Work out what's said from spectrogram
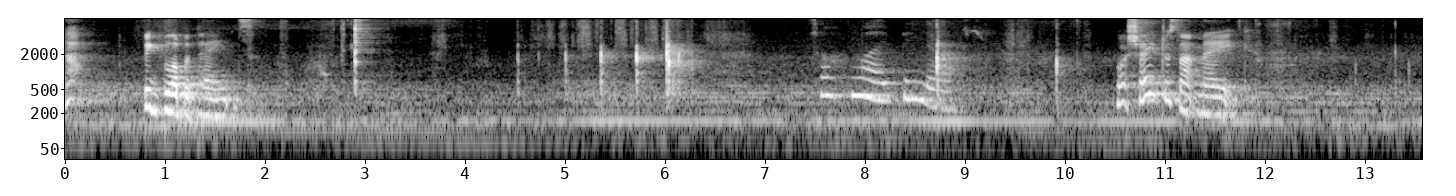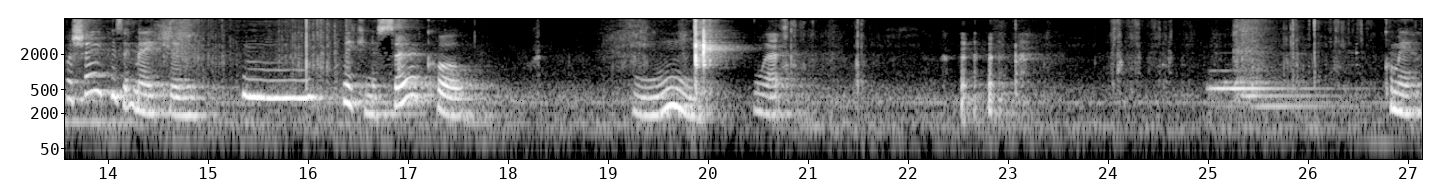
there. Big blob of paint. What shape does that make? What shape is it making? Mm. Making a circle. Mm. Wet. Come here.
